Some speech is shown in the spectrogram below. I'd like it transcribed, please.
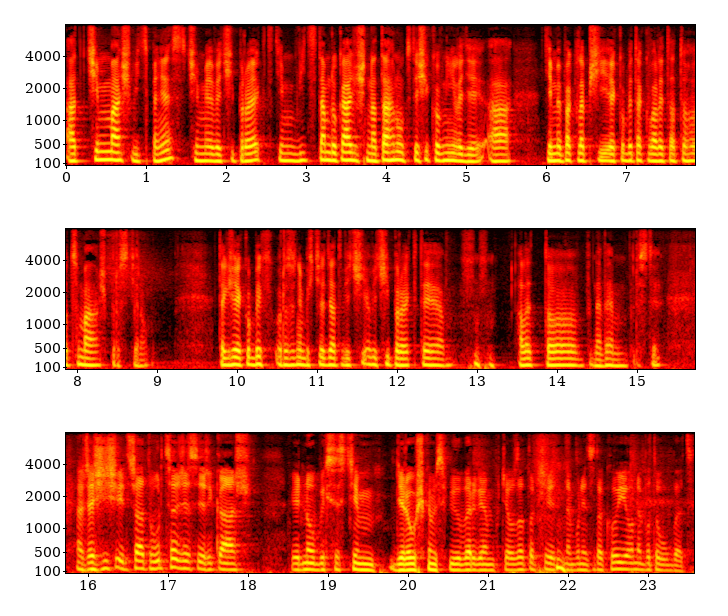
a čím máš víc peněz, čím je větší projekt, tím víc tam dokážeš natáhnout ty šikovní lidi a tím je pak lepší jakoby ta kvalita toho, co máš prostě. No. Takže jako bych, rozhodně bych chtěl dělat větší a větší projekty, a, ale to nevím prostě. A řešíš i třeba tvůrce, že si říkáš, jednou bych si s tím dědouškem Spielbergem chtěl zatočit, nebo něco takového, nebo to vůbec?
